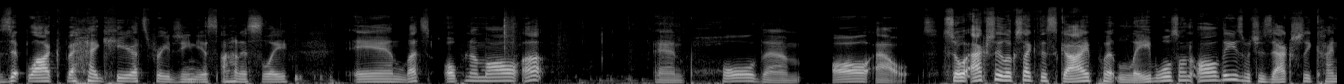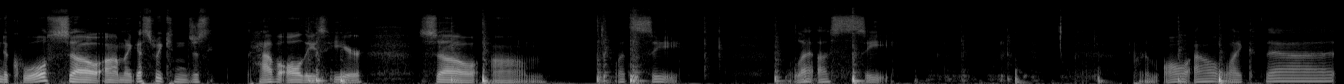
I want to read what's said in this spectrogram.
Ziploc bag here. That's pretty genius, honestly. And let's open them all up and pull them all out. So it actually looks like this guy put labels on all these, which is actually kind of cool. So um, I guess we can just have all these here. So um, let's see. Let us see. Put them all out like that.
